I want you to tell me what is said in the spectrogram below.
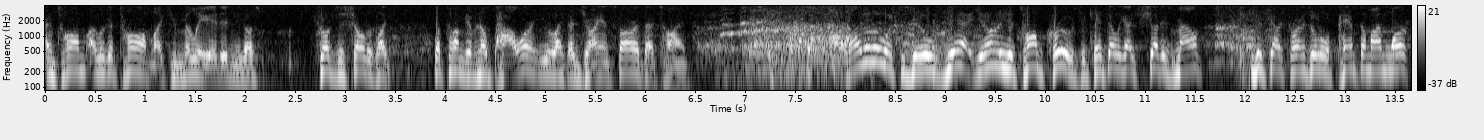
And Tom, I look at Tom like humiliated, and he goes, shrugs his shoulders like, what, Tom, you have no power? You're like a giant star at that time. I don't know what to do. Yeah, you don't know you're Tom Cruise. You can't tell the guy shut his mouth. This guy's trying to do a little pantomime work.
